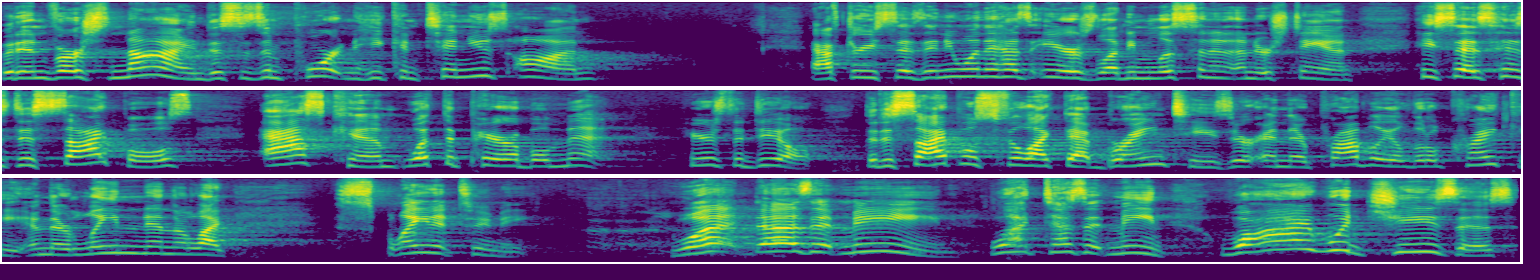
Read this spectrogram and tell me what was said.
But in verse 9, this is important. He continues on after he says, Anyone that has ears, let him listen and understand. He says, His disciples ask him what the parable meant. Here's the deal the disciples feel like that brain teaser, and they're probably a little cranky, and they're leaning in, they're like, Explain it to me. What does it mean? What does it mean? Why would Jesus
